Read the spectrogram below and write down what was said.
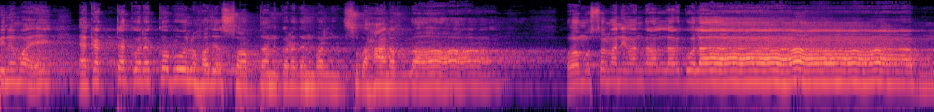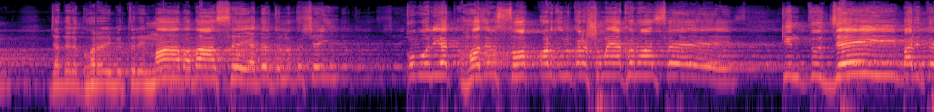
বিনিময়ে এক একটা করে কবুল হজের সব দান করে দেন। বলেন, সুবহানাল্লাহ। ও মুসলমান ইমানদার, আল্লাহর গোলাম, যাদের ঘরের ভিতরে মা বাবা আছে, এদের জন্য তো সেই কবুলিয়াত হজের সব অর্জন করার সময় এখনও আছে। কিন্তু যেই বাড়িতে,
